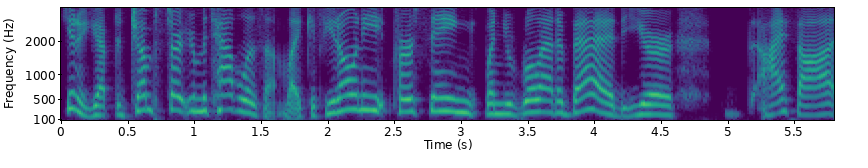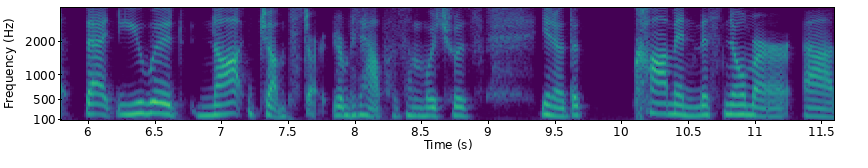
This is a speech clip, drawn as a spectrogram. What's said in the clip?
you know you have to jumpstart your metabolism. Like if you don't eat first thing when you roll out of bed you're i thought that you would not jumpstart your metabolism which was you know the common misnomer uh,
